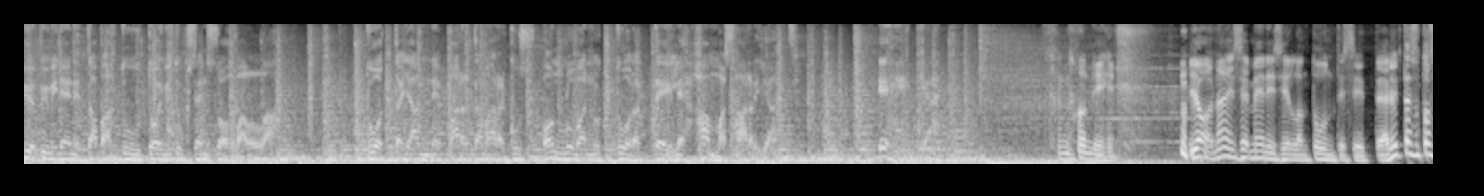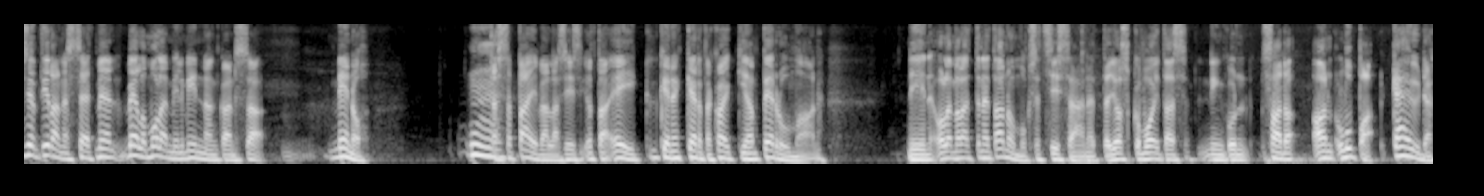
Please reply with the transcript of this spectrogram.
Yöpyminen tapahtuu toimituksen sohvalla. Tuottajanne Parta Markus on luvannut tuoda teille hammasharjat. Ehkä. no niin. Joo, näin se meni silloin tunti sitten. Ja nyt tässä on tosiaan tilanne se, että meillä, meillä on molemmilla Minnan kanssa meno mm. tässä päivällä siis, jota ei kykene kerta kaikkiaan perumaan. Niin olemme laittaneet anomukset sisään, että josko voitaisiin niin kuin saada an, lupa käydä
